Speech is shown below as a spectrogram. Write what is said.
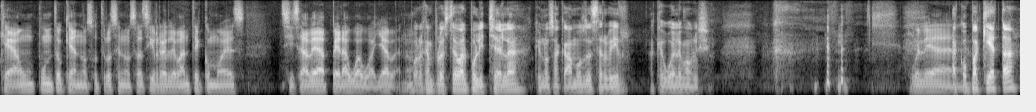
que a un punto que a nosotros se nos hace irrelevante como es si sabe a pera o a guayaba, ¿no? Por ejemplo, este Valpolichela que nos acabamos de servir. ¿A qué huele, Mauricio? Huele a... A copa quieta.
